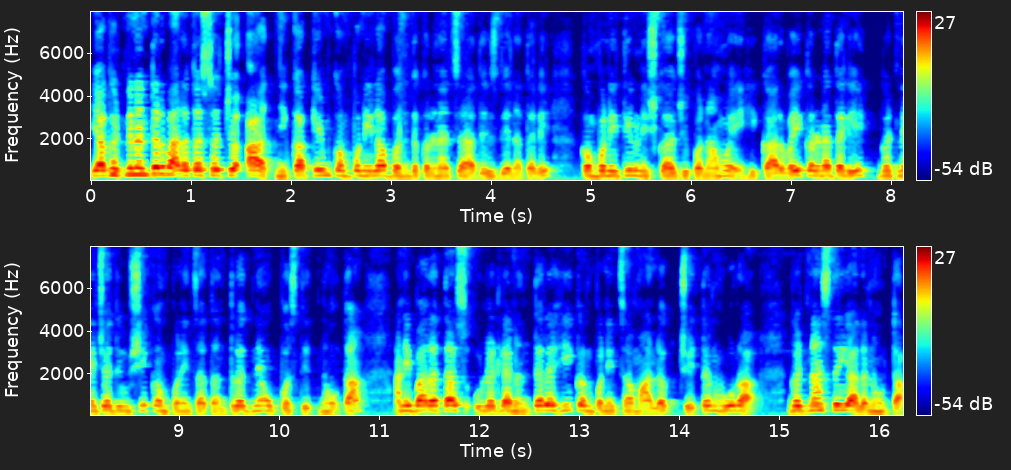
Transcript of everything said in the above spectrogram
या घटनेनंतर बारा तासाच्या आत निकाकेम कंपनीला बंद करण्याचे आदेश देण्यात आले. कंपनीतील निष्काळजीपणामुळे ही कारवाई करण्यात आली आहे. घटनेच्या दिवशी कंपनीचा तंत्रज्ञ उपस्थित नव्हता आणि बारा तास उलटल्यानंतरही कंपनीचा मालक चेतन वोरा घटनास्थळी आला नव्हता.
